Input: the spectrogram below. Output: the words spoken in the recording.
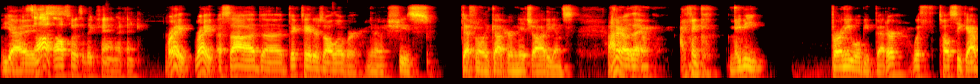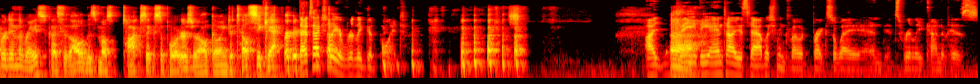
yeah, it's- Assad also is a big fan, I think. Right, right. Assad, uh, dictators all over. You know, she's definitely got her niche audience. I don't know. That, I think maybe Bernie will be better with Tulsi Gabbard in the race because all of his most toxic supporters are all going to Tulsi Gabbard. That's actually a really good point. I Uh. the the anti-establishment vote breaks away, and it's really kind of his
